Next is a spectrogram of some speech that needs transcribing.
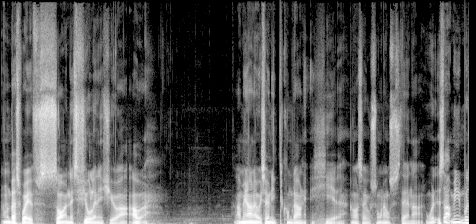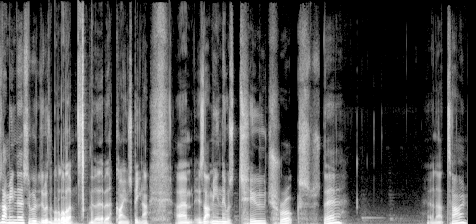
on the best way of sorting this fueling issue out, I, I mean, I know it's only to come down here. Oh, so someone else is there now. What does that mean? Does that mean there's... Can't even speak now. Um, does that mean there was two trucks there at that time?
